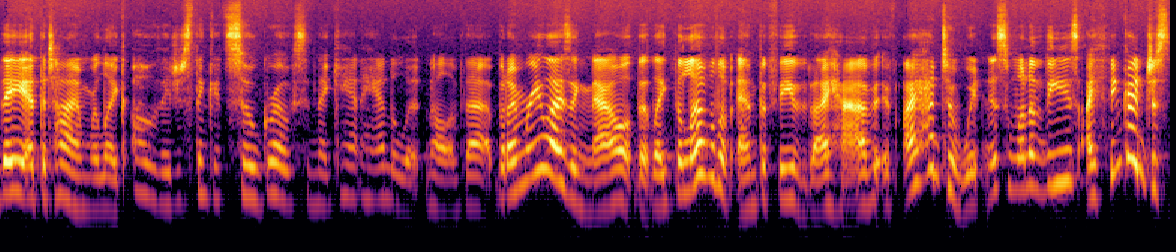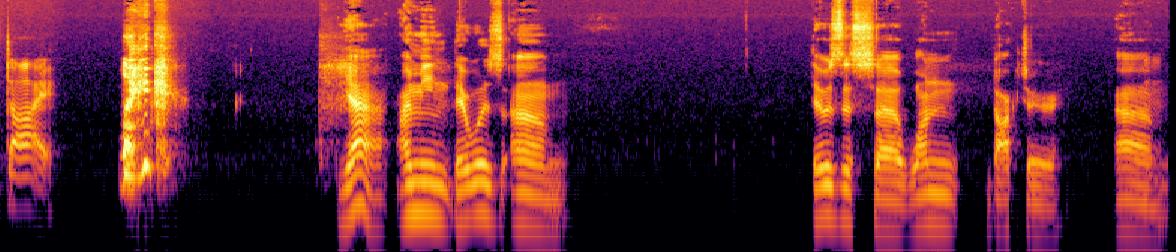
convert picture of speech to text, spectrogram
they, at the time, were like, oh, they just think it's so gross and they can't handle it and all of that. But I'm realizing now that, like, the level of empathy that I have, if I had to witness one of these, I think I'd just die. Like, yeah, I mean, there was um there was this uh, one doctor um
